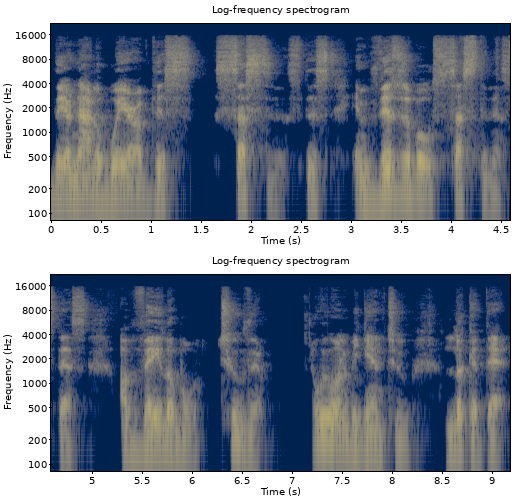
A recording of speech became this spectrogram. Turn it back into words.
they are not aware of this sustenance, this invisible sustenance that's available to them. And we want to begin to look at that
